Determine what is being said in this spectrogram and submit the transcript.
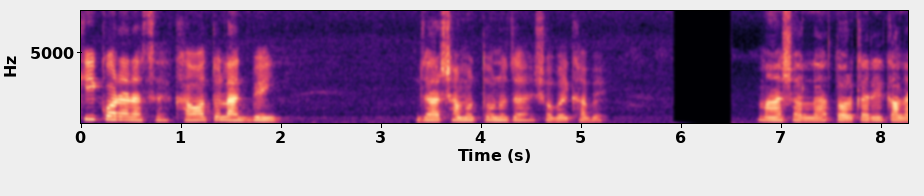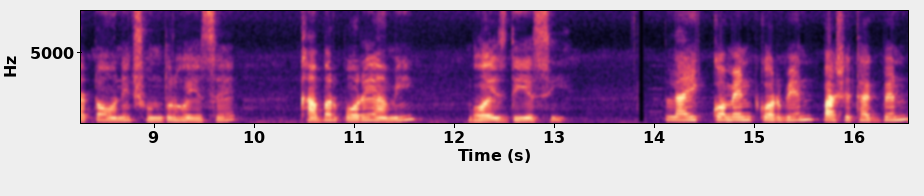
কি করার আছে? খাওয়া তো লাগবেই। যার সামর্থ্য অনুযায়ী সবাই খাবে। মাশাল্লাহ, তরকারির কালারটা অনেক সুন্দর হয়েছে। খাবার পরে আমি ভয়েস দিয়েছি। লাইক, কমেন্ট করবেন, পাশে থাকবেন।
